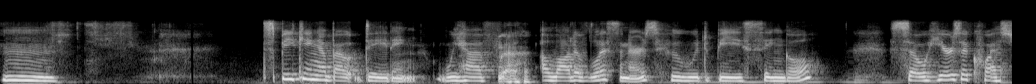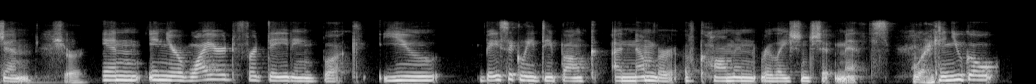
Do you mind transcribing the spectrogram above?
Hmm. Speaking about dating, we have a lot of listeners who would be single so here's a question. Sure. In in your Wired for Dating book, you basically debunk a number of common relationship myths. Right. Can you go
